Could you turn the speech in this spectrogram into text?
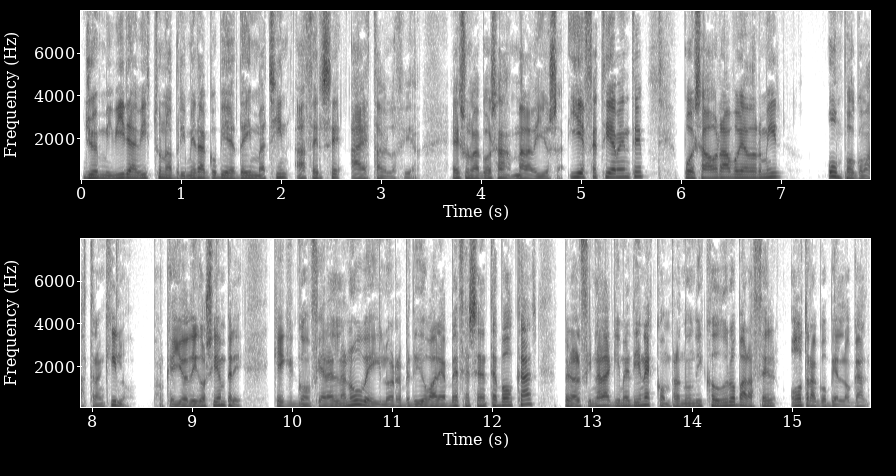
yo en mi vida he visto una primera copia de Time Machine hacerse a esta velocidad. Es una cosa maravillosa. Y efectivamente, pues ahora voy a dormir un poco más tranquilo. Porque yo digo siempre que hay que confiar en la nube y lo he repetido varias veces en este podcast, pero al final aquí me tienes comprando un disco duro para hacer otra copia en local.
